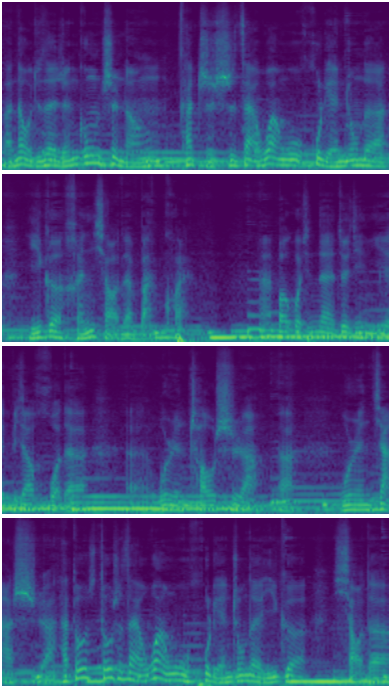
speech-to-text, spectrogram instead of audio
啊。那我觉得人工智能它只是在万物互联中的一个很小的板块。啊，包括现在最近也比较火的，呃，无人超市啊，啊，无人驾驶啊，它都都是在万物互联中的一个小的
